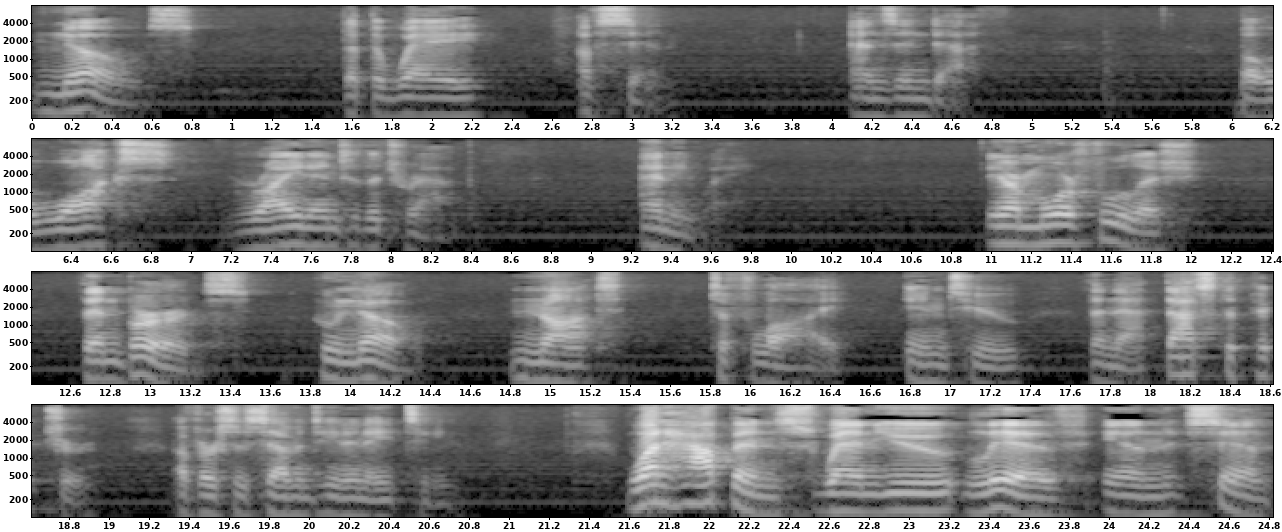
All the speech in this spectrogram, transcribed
knows that the way of sin ends in death, but walks right into the trap anyway. They are more foolish than birds who know not to fly into the net. That's the picture of verses 17 and 18. What happens when you live in sin?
